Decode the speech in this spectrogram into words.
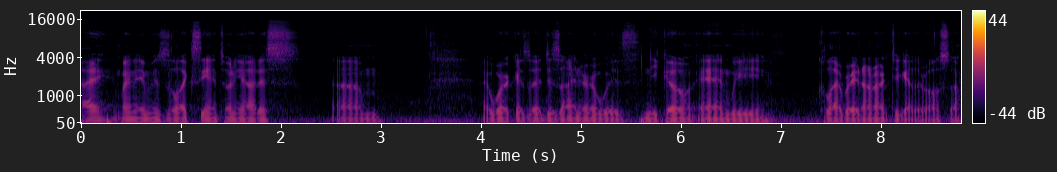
Hi, my name is Alexi Antoniadis. Um, I work as a designer with Nico, and we collaborate on art together also.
